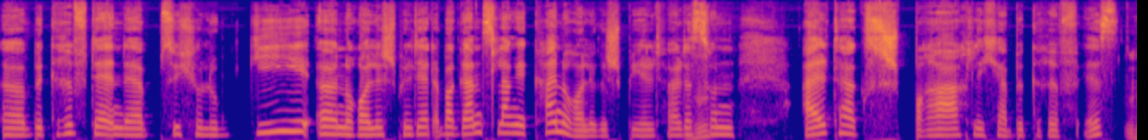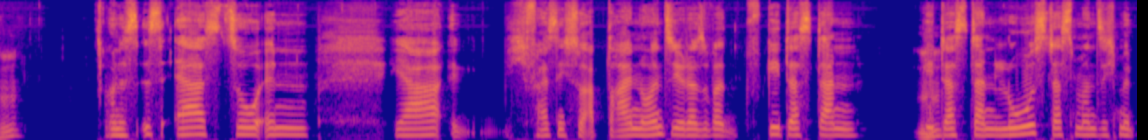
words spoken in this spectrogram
äh, Begriff, der in der Psychologie äh, eine Rolle spielt. Der hat aber ganz lange keine Rolle gespielt, weil das so ein alltagssprachlicher Begriff ist. Und es ist erst so in, ja, ich weiß nicht, so ab 93 oder so geht das dann geht das dann los, dass man sich mit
